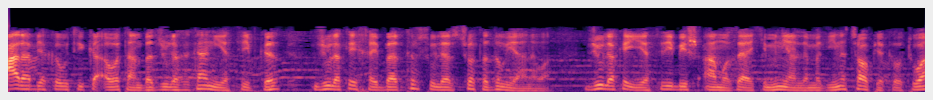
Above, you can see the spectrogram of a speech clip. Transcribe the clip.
عەرابیەکە وتی کە ئەوەتان بە جولەکەکانی یەثریب کرد جولەکەی خەیبەر ترس و لەرز چۆتە دڵیانەوە جولەکەی یەسریبیش ئامۆزایەکی منیان لە مەدینە چاو پێکەوتووە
